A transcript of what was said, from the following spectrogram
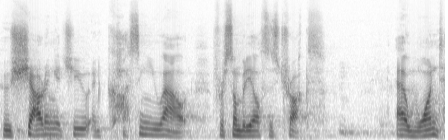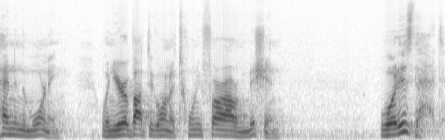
who's shouting at you and cussing you out for somebody else's trucks at 1:10 in the morning when you're about to go on a 24-hour mission? What is that?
